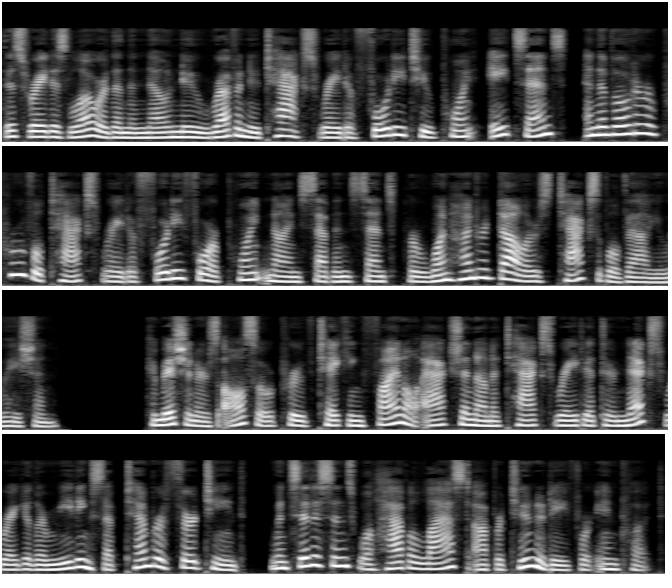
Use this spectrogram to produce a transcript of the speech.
This rate is lower than the no new revenue tax rate of 42.8 cents and the voter approval tax rate of 44.97 cents per $100 taxable valuation. Commissioners also approved taking final action on a tax rate at their next regular meeting September 13, when citizens will have a last opportunity for input.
